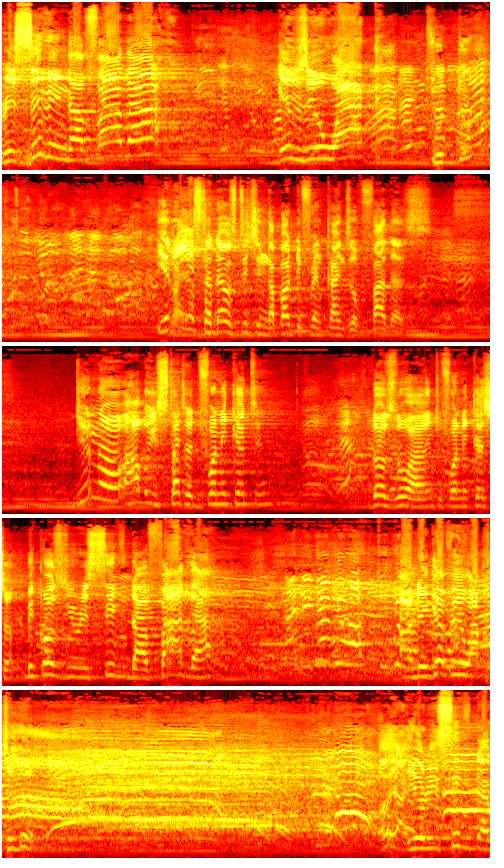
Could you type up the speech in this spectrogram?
Receiving a father gives you work to do. You know, yesterday I was teaching about different kinds of fathers. Do you know how you started fornicating? Those who are into fornication. Because you received a father And he gave you work to do. and he gave you work to do. Oh, yeah, you received a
